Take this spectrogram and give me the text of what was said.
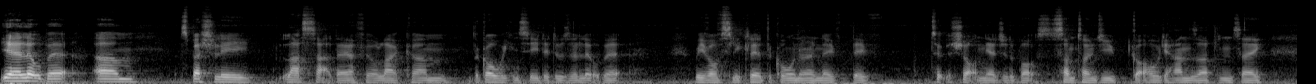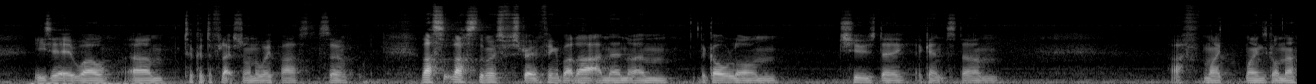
Yeah, a little bit. Um, especially last Saturday, I feel like um, the goal we conceded was a little bit we've obviously cleared the corner and they've they've took the shot on the edge of the box. Sometimes you've got to hold your hands up and say he's hit it well. Um, took a deflection on the way past. So that's that's the most frustrating thing about that. And then um, the goal on Tuesday against um, ah, my mind's gone now.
